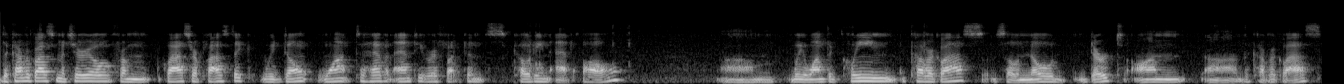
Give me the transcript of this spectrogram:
the cover glass material from glass or plastic, we don't want to have an anti-reflectance coating at all. Um, we want the clean cover glass, so no dirt on uh, the cover glass.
